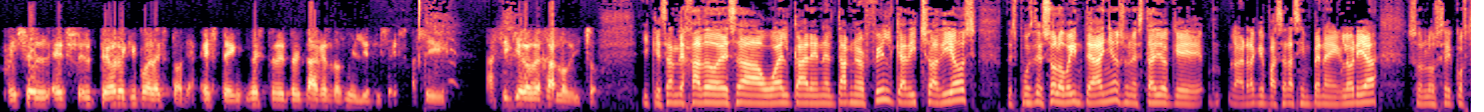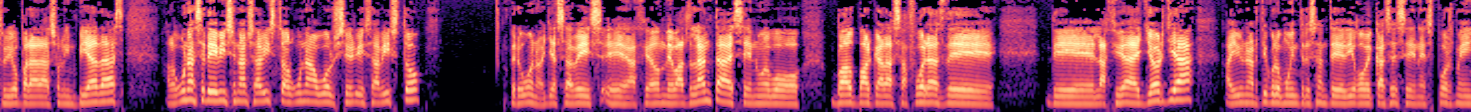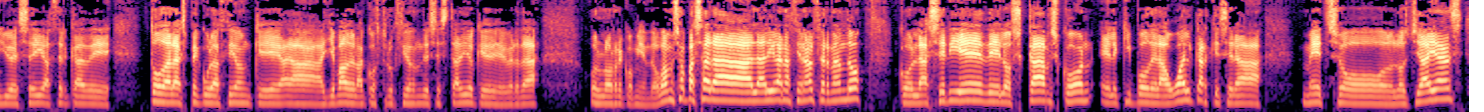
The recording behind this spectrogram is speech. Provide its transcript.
es el, es el peor equipo de la historia, este, este Detroit Tigers 2016. Así, así quiero dejarlo dicho. Y que se han dejado esa wildcard en el Turner Field, que ha dicho adiós después de solo 20 años, un estadio que la verdad que pasará sin pena y gloria, solo se construyó para las Olimpiadas. Alguna serie divisional se ha visto, alguna World Series se ha visto, pero bueno, ya sabéis eh, hacia dónde va Atlanta, ese nuevo ballpark a las afueras de, de la ciudad de Georgia. Hay un artículo muy interesante de Diego Becases en Sportsman USA acerca de toda la especulación que ha llevado la construcción de ese estadio, que de verdad os lo recomiendo. Vamos a pasar a la Liga Nacional, Fernando, con la serie de los Cubs con el equipo de la Wildcard, que será Mets o los Giants.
